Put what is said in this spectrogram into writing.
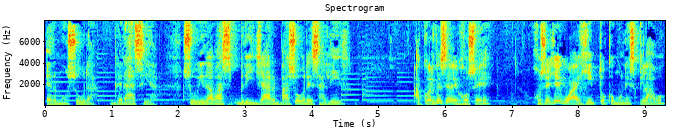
hermosura, gracia. Su vida va a brillar, va a sobresalir. Acuérdese de José. José llegó a Egipto como un esclavo,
